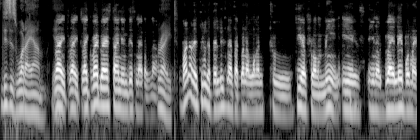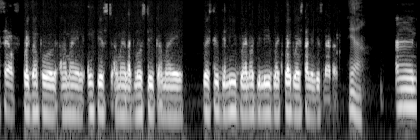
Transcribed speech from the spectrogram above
this is what I am? Yeah. Right, right. Like where do I stand in this matter now? Right. One of the things that the listeners are gonna want to hear from me is, you know, do I label myself? For example, am I an atheist? Am I an agnostic? Am I do I still believe? Do I not believe? Like where do I stand in this matter? Yeah. And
